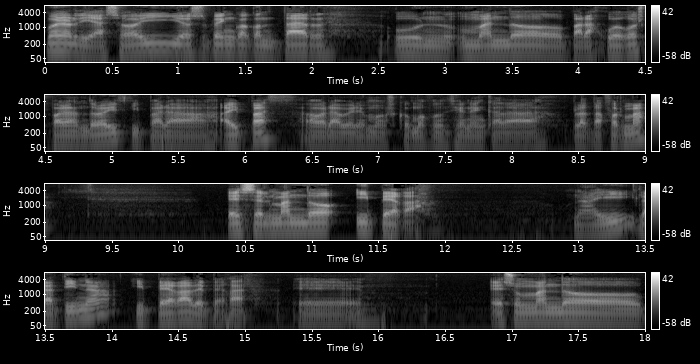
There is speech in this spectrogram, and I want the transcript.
Buenos días, hoy os vengo a contar un, mando para juegos para Android y para iPad. Ahora veremos cómo funciona en cada plataforma. Es el mando iPega. Una I latina y pega de pegar. Eh, es un mando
